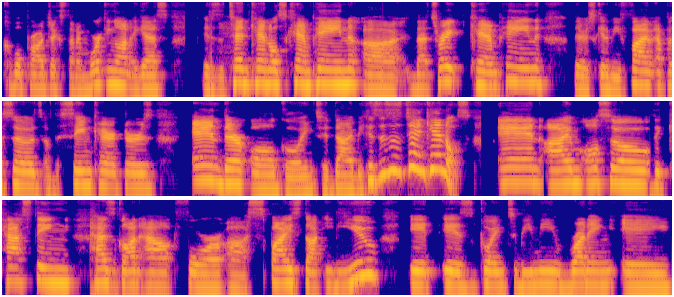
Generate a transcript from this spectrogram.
couple projects that I'm working on, I guess, is the 10 Candles campaign. Uh, that's right, campaign. There's going to be five episodes of the same characters, and they're all going to die because this is 10 Candles. And I'm also, the casting has gone out for uh, spice.edu. It is going to be me running a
